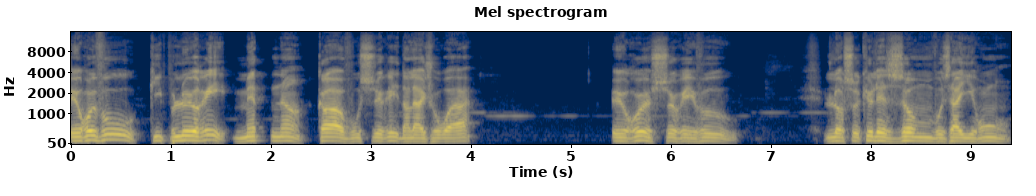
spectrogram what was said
Heureux vous qui pleurez maintenant, car vous serez dans la joie. Heureux serez-vous lorsque les hommes vous haïront,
